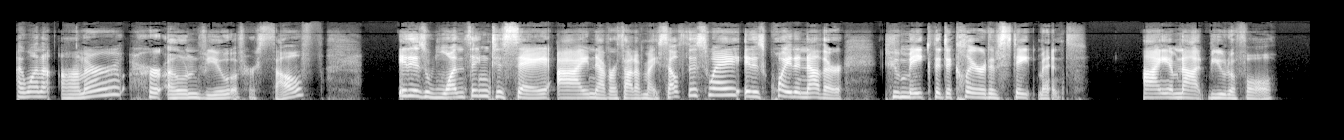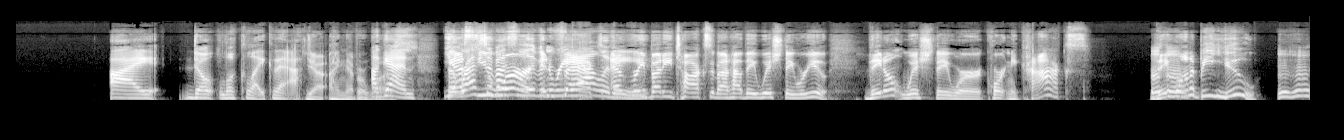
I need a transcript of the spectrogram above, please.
I want to honor her own view of herself. It is one thing to say I never thought of myself this way. It is quite another to make the declarative statement. I am not beautiful. I don't look like that. Yeah, I never was. Again, the yes, rest you of us were. live in fact, reality. everybody talks about how they wish they were you. They don't wish they were Courteney Cox. They want to be you. Mm-hmm.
